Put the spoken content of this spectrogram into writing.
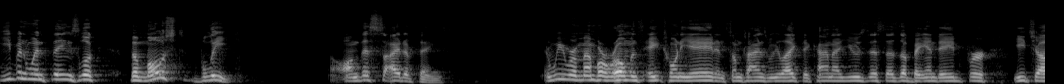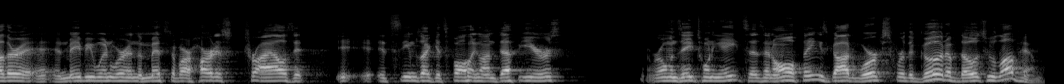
even when things look the most bleak on this side of things, and we remember Romans 8:28 and sometimes we like to kind of use this as a band-aid for each other and maybe when we're in the midst of our hardest trials it, it, it seems like it's falling on deaf ears. Romans 8:28 says in all things God works for the good of those who love him.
